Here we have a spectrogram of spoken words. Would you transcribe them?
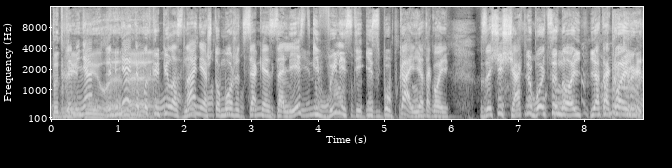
Для меня, для меня это да. подкрепило знание, что может всякое залезть и вылезти из пупка. И я такой... Защищать любой ценой. Я такой...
